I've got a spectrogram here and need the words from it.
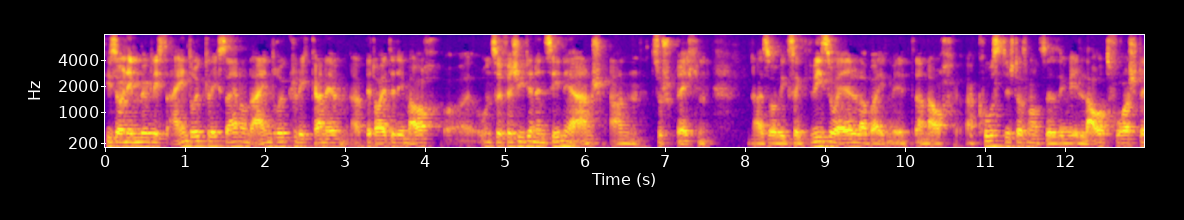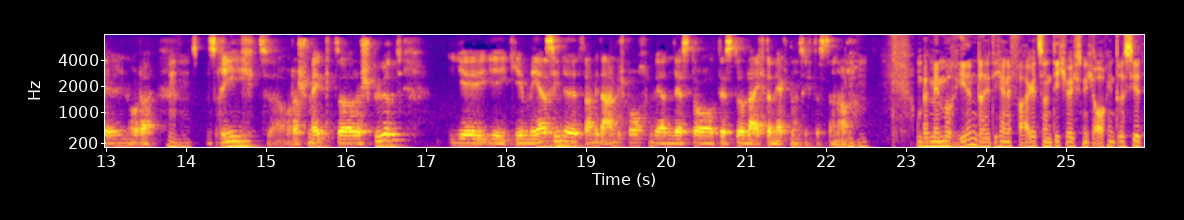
die sollen eben möglichst eindrücklich sein und eindrücklich kann, bedeutet eben auch, äh, unsere verschiedenen Sinne an, anzusprechen. Also wie gesagt, visuell, aber irgendwie dann auch akustisch, dass wir uns das irgendwie laut vorstellen oder mhm. es riecht oder schmeckt oder spürt je, je, je mehr Sinne damit angesprochen werden, desto, desto leichter merkt man sich das dann auch. Mhm. Und beim Memorieren, da hätte ich eine Frage jetzt an dich, weil es mich auch interessiert.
